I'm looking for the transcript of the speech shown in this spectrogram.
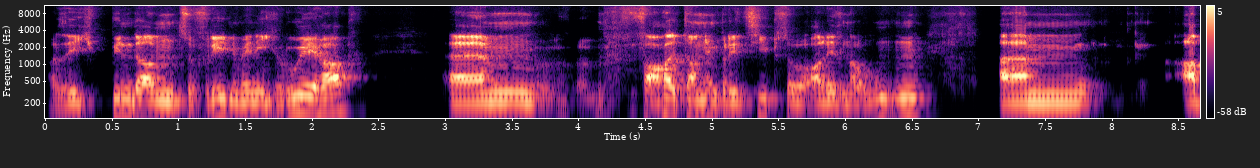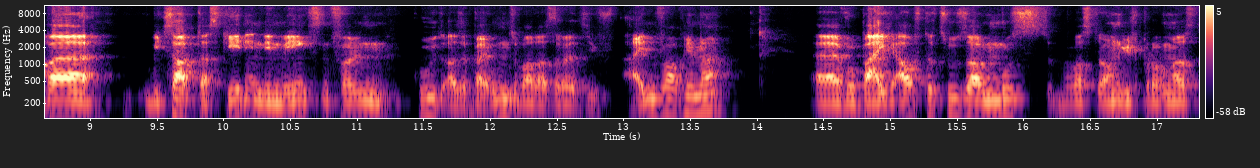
Also ich bin dann zufrieden, wenn ich Ruhe habe. Ähm, fahre halt dann im Prinzip so alles nach unten. Ähm, aber wie gesagt, das geht in den wenigsten Fällen gut. Also bei uns war das relativ einfach immer. Äh, wobei ich auch dazu sagen muss, was du angesprochen hast,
